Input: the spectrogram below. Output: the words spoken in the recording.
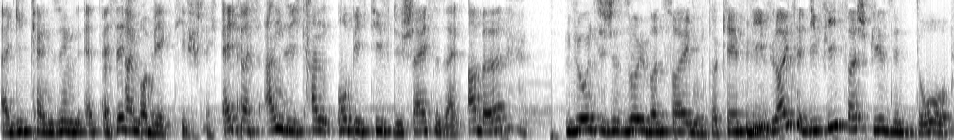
Ergibt keinen Sinn. Etwas es ist kann, objektiv schlecht. Etwas an sich kann objektiv die Scheiße sein. Aber für uns ist es so überzeugend, okay? Mhm. Leute, die FIFA spielen, sind doof.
